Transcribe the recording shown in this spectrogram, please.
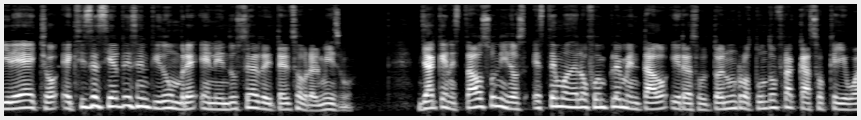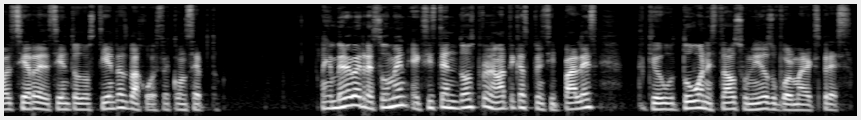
y de hecho existe cierta incertidumbre en la industria del retail sobre el mismo, ya que en Estados Unidos este modelo fue implementado y resultó en un rotundo fracaso que llevó al cierre de 102 tiendas bajo este concepto. En breve resumen, existen dos problemáticas principales que tuvo en Estados Unidos Walmart Express.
